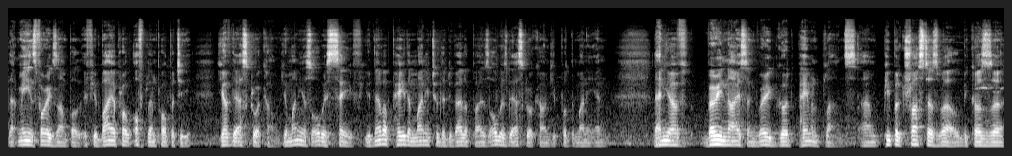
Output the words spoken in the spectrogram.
That means, for example, if you buy a pro- off-plan property, you have the escrow account. Your money is always safe. You never pay the money to the developer. It's always the escrow account you put the money in. Then you have very nice and very good payment plans. Um, people trust as well because uh,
